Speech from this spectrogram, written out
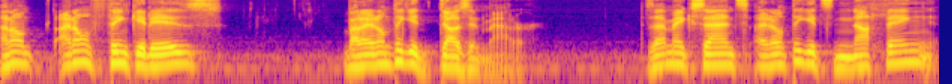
I don't I don't think it is, but I don't think it doesn't matter. Does that make sense? I don't think it's nothing,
